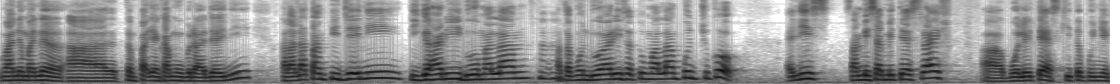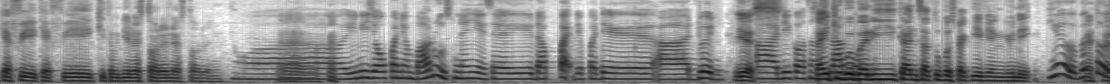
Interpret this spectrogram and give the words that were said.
mana-mana uh, tempat yang kamu berada ini kalau datang PJ ni 3 hari 2 malam mm-hmm. ataupun 2 hari 1 malam pun cukup. At least sambil-sambil test drive uh, boleh test kita punya kafe kafe kita punya restoran restoran wow uh. ini jawapan yang baru sebenarnya saya dapat daripada uh, Dun yes. uh, di kawasan saya Selangor. cuba berikan satu perspektif yang unik ya betul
